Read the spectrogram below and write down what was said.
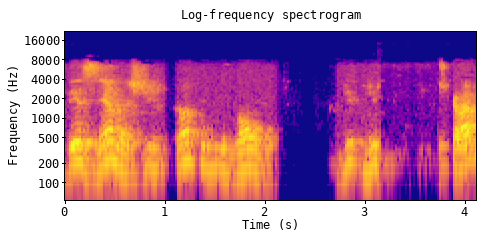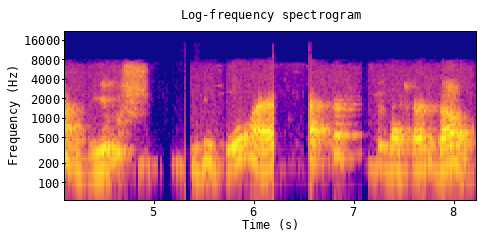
dezenas de cantos de zongo de, de escravos vivos que viveram a época da escravidão.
